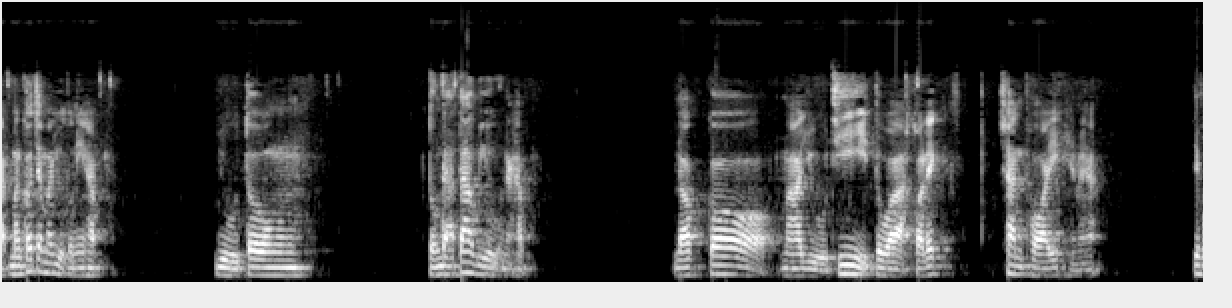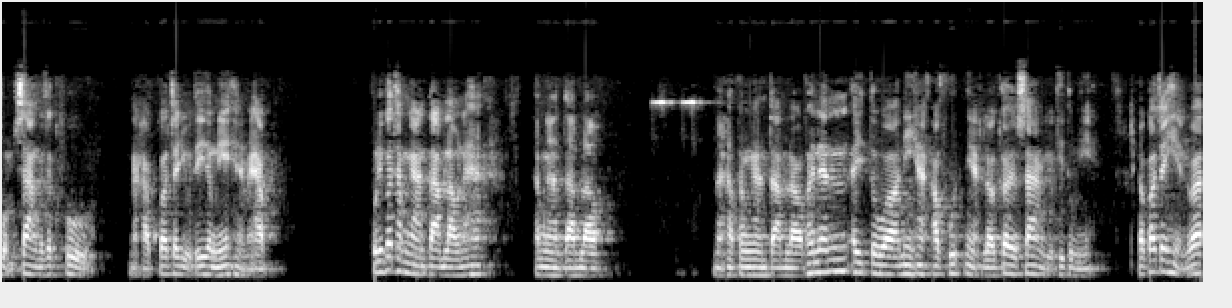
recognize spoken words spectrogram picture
ครับ มันก็จะมาอยู่ตรงนี้ครับ อยู่ตรงตรง Data View นะครับ แล้วก็มาอยู่ที่ตัว collection point เห็นไหมครับที่ผมสร้างเมื่อสักครู่นะครับ ก็จะอยู่ที่ตรงนี้เห็นไหมครับพวกนี้ก็ทำงานตามเรานะฮะ ทำงานตามเรานะครับทำงานตามเรา เพราะฉะนั้นไอตัวนี่ฮะ output เนี่ยเราก็จะสร้างอยู่ที่ตรงนี้ เราก็จะเห็นว่า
